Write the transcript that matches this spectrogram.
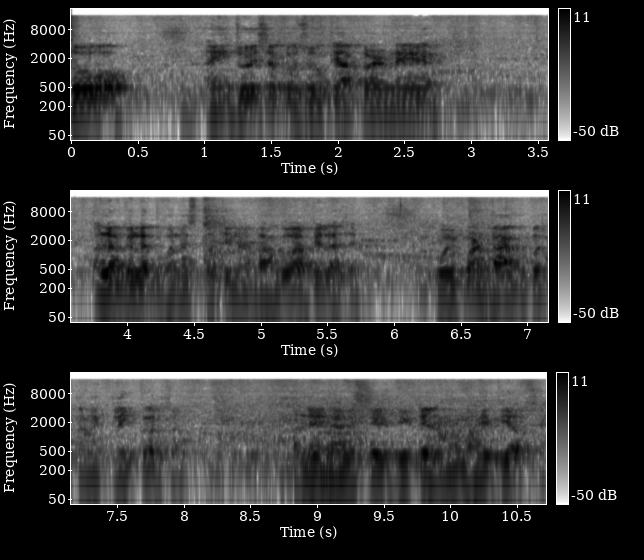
તો અહીં જોઈ શકો છો કે આપણને અલગ અલગ વનસ્પતિના ભાગો આપેલા છે. કોઈ પણ ભાગ ઉપર તમે ક્લિક કરશો એટલે એના વિશે ડિટેલમાં માહિતી આવશે.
